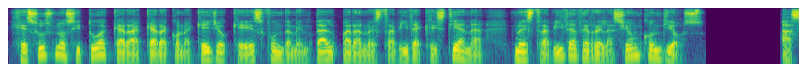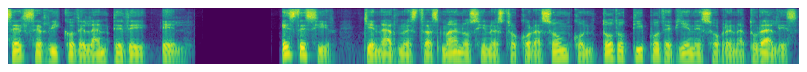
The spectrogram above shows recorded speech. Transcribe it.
Jesús nos sitúa cara a cara con aquello que es fundamental para nuestra vida cristiana, nuestra vida de relación con Dios. Hacerse rico delante de Él. Es decir, llenar nuestras manos y nuestro corazón con todo tipo de bienes sobrenaturales,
